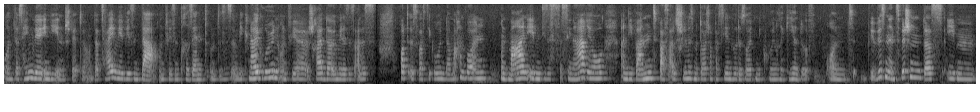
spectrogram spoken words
und das hängen wir in die Innenstädte und da zeigen wir, wir sind da und wir sind präsent und es ist irgendwie knallgrün und wir schreiben da irgendwie, das ist alles Schrott ist, was die Grünen da machen wollen und malen eben dieses Szenario an die Wand, was alles Schlimmes mit Deutschland passieren würde, sollten die Grünen regieren dürfen. Und wir wissen inzwischen, dass eben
